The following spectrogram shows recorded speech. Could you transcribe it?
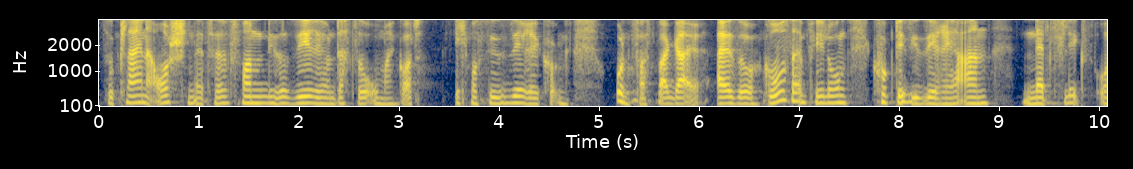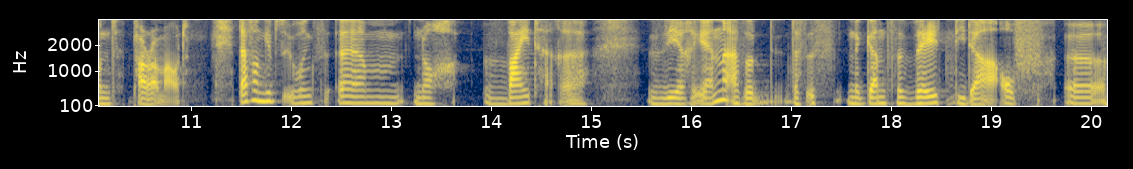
so kleine Ausschnitte von dieser Serie und dachte so, oh mein Gott, ich muss diese Serie gucken unfassbar geil. Also große Empfehlung, guck dir die Serie an, Netflix und Paramount. Davon gibt's übrigens ähm, noch weitere Serien. Also das ist eine ganze Welt, die da auf äh,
